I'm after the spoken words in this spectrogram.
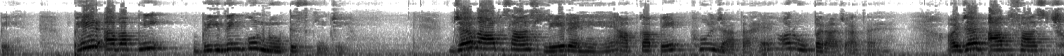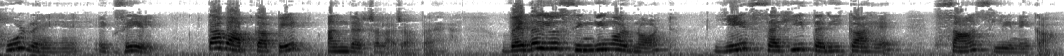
पे। फिर अब अपनी ब्रीदिंग को नोटिस कीजिए। जब आप सांस ले रहे हैं, आपका पेट फूल जाता है और ऊपर आ जाता है। और जब आप सांस छोड़ रहे हैं एक्सेल तब आपका पेट अंदर चला जाता है। वेदर यू सिंगिंग और नॉट ये सही तरीका है सांस लेने का।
